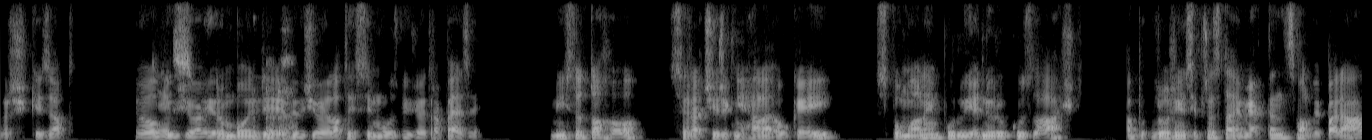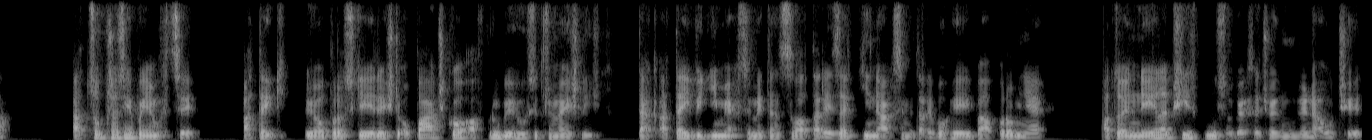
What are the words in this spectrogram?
vršky zad. Jo, yes. využívají romboidy, využívají latissimus, využívají trapézy. Místo toho se radši řekne, hele, OK, zpomalím, půjdu jednu ruku zvlášť a vloženě si představím, jak ten sval vypadá a co přesně po něm chci. A teď, jo, prostě jedeš to opáčko a v průběhu si přemýšlíš. Tak a teď vidím, jak se mi ten sval tady zatíná, jak se mi tady ohýbá a podobně. A to je nejlepší způsob, jak se člověk může naučit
